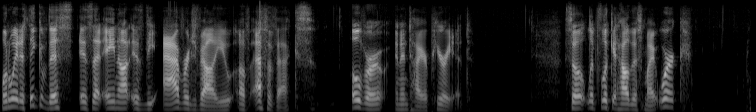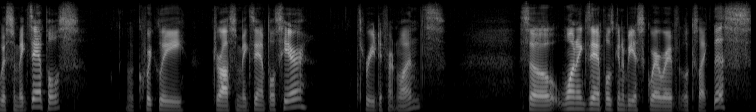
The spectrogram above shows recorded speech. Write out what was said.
One way to think of this is that a naught is the average value of f of x over an entire period. So let's look at how this might work with some examples. I'll quickly draw some examples here, three different ones. So one example is going to be a square wave that looks like this.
